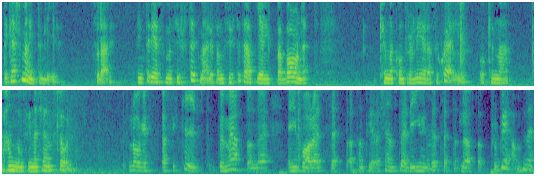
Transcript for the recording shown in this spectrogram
Det kanske man inte blir. Sådär. Det är inte det som är syftet med det, utan syftet är att hjälpa barnet kunna kontrollera sig själv och kunna ta hand om sina känslor. Lågaffektivt bemötande är ju bara ett sätt att hantera känslor. Det är ju inte ett sätt att lösa problem. Nej.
